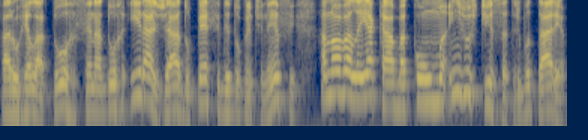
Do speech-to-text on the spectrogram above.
Para o relator, senador Irajá, do PSD tocantinense, a nova lei acaba com uma injustiça tributária.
